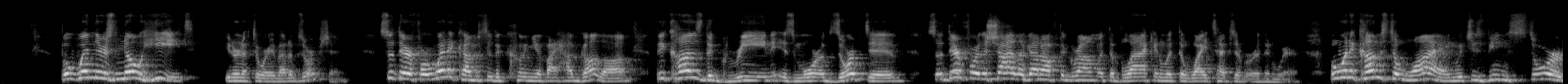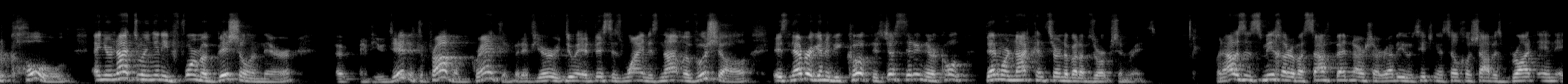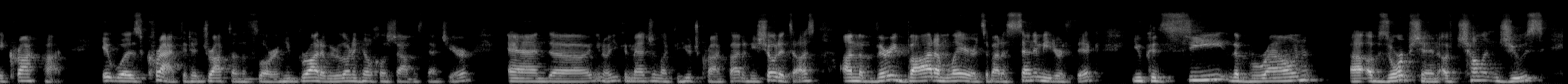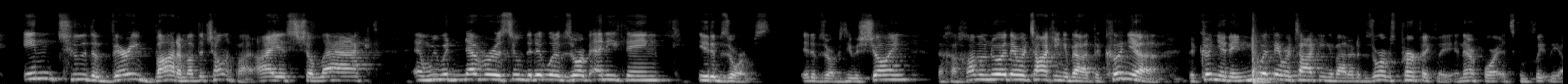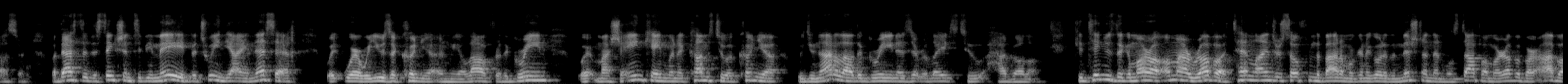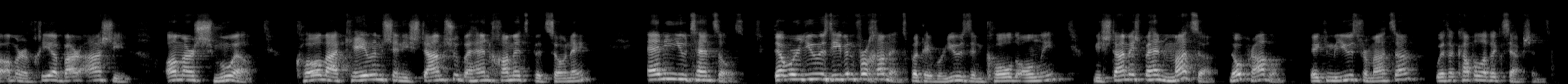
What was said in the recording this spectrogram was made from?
But when there's no heat, you don't have to worry about absorption. So therefore, when it comes to the kunya by Hagala, because the green is more absorptive, so therefore the shaila got off the ground with the black and with the white types of earthenware. But when it comes to wine, which is being stored cold, and you're not doing any form of bishul in there, uh, if you did, it's a problem, granted. But if you're doing, if this is wine is not mavushal, it's never going to be cooked. It's just sitting there cold. Then we're not concerned about absorption rates. When I was in Smicha, Rav Asaf Bednar Sharabi, who was teaching us Hilchot Shabbos, brought in a crock pot it was cracked. It had dropped on the floor, and he brought it. We were learning Hilchos Shabbos that year, and uh, you know you can imagine like the huge crock pot, and he showed it to us. On the very bottom layer, it's about a centimeter thick. You could see the brown uh, absorption of cholent juice into the very bottom of the cholent pot. I is shellacked, and we would never assume that it would absorb anything. It absorbs. It absorbs. He was showing the Chachamim knew what they were talking about. The kunya, the kunya, they knew what they were talking about. It absorbs perfectly, and therefore it's completely assur. But that's the distinction to be made between yayin nesech, where we use a kunya and we allow for the green. Where masha'in came, when it comes to a kunya, we do not allow the green as it relates to hagala. Continues the Gemara, Omar Rava, 10 lines or so from the bottom. We're going to go to the Mishnah, and then we'll stop. Omar Rava bar Abba, Omar Avchia bar Ashi, Omar Shmuel. Kol kelim shenishtamshu behen chametz betzone any utensils that were used even for chametz, but they were used in cold only. Mishtamish behen matzah, no problem. They can be used for matzah with a couple of exceptions.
